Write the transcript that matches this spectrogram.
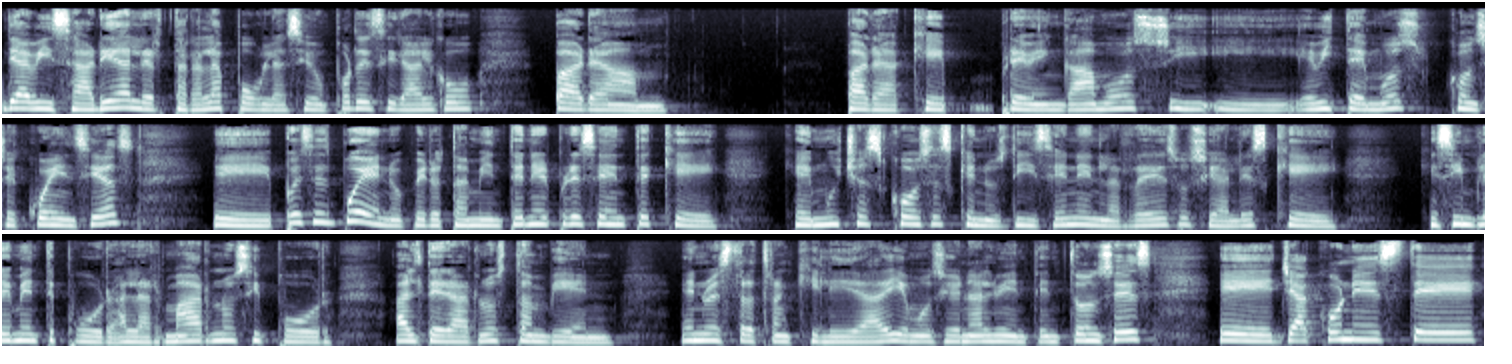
de avisar y de alertar a la población, por decir algo, para, para que prevengamos y, evitemos consecuencias, eh, pues es bueno, pero también tener presente que, que hay muchas cosas que nos dicen en las redes sociales que, que simplemente por alarmarnos y por alterarnos también en nuestra tranquilidad y emocionalmente. Entonces, eh, ya con este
